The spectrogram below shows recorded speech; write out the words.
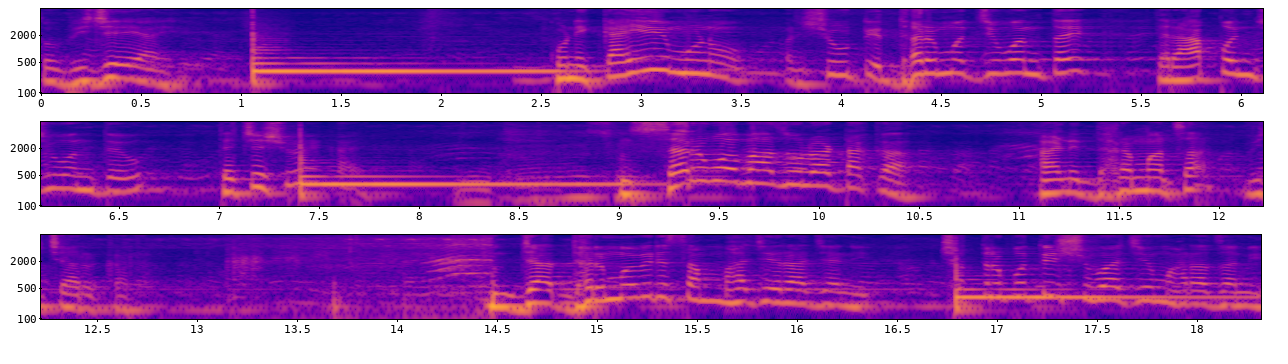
तो विजय आहे. कोणी काहीही म्हणू पण शेवटी धर्म जिवंत आहे तर आपण जिवंत येऊ हो. त्याच्याशिवाय काय? सर्व बाजूला टाका. आणि धर्माचा विचार करा. ज्या धर्मवीर संभाजी राजांनी छत्रपती शिवाजी महाराजांनी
